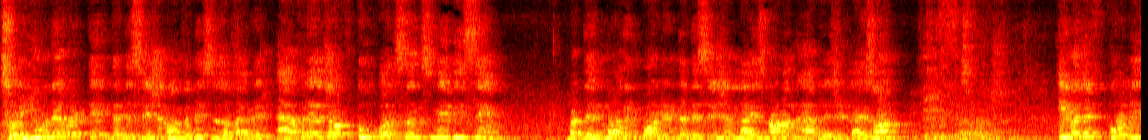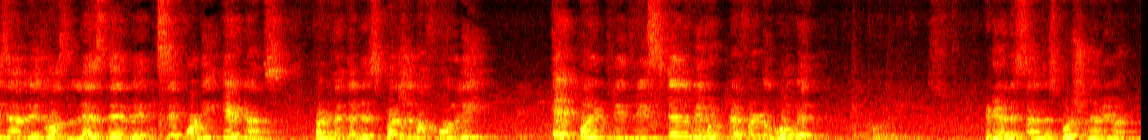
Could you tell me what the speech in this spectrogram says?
so you never take the decision on the basis of average. Average of two persons may be same. But then more important the decision lies not on average it lies on even if Kohli's average was less than with say 48 runs, but with a dispersion of only 8.33, still we would prefer to go with Kohli. Did you understand this portion everyone?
